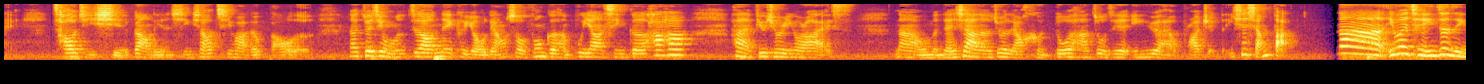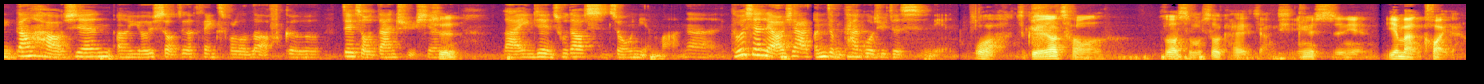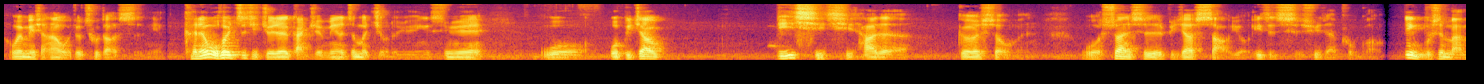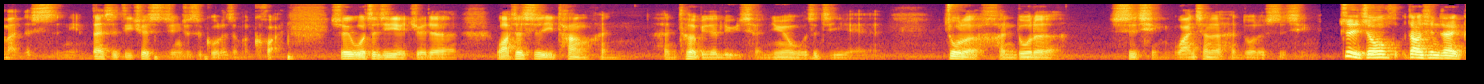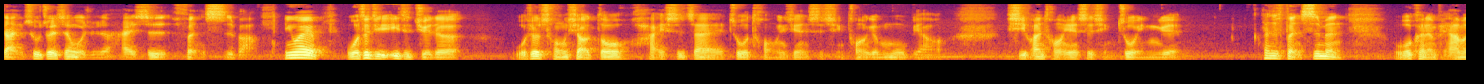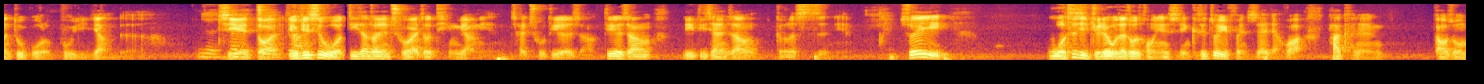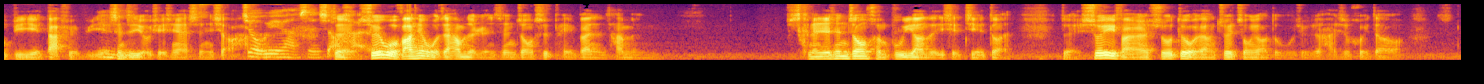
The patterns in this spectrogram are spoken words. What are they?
超级斜杠，连行销企划都包了。那最近我们知道 Nick 有两首风格很不一样的新歌，哈哈和 Future in Your Eyes。那我们等一下呢，就聊很多他做这些音乐还有 project 的一些想法。那因为前一阵子你刚好先呃有一首这个 Thanks for the Love 歌，这首单曲先是来迎接你出道十周年嘛？那可不可以先聊一下你怎么看过去这十年？哇，这个要从不知道什么时候开始讲起，因为十年也蛮快的，我也没想到我就出道十年。可能我会自己觉得感觉没有这么久的原因，是因为我我比较比起其他的歌手们，我算是比较少有一直持续在曝光。并不是满满的十年，但是的确时间就是过得这么快，所以我自己也觉得，哇，这是一趟很很特别的旅程，因为我自己也做了很多的事情，完成了很多的事情，最终到现在感触最深，我觉得还是粉丝吧，因为我自己一直觉得，我就从小都还是在做同一件事情，同一个目标，喜欢同一件事情，做音乐，但是粉丝们。我可能陪他们度过了不一样的阶段，尤其是我第一张专辑出来之后停两年才出第二张，第二张离第三张隔了四年，所以我自己觉得我在做同一件事情，可是对于粉丝来讲的话，他可能高中毕业、大学毕业，嗯、甚至有一些现在生小孩，就业还生小孩，对，所以我发现我在他们的人生中是陪伴着他们，可能人生中很不一样的一些阶段，对，所以反而说对我来讲最重要的，我觉得还是回到。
